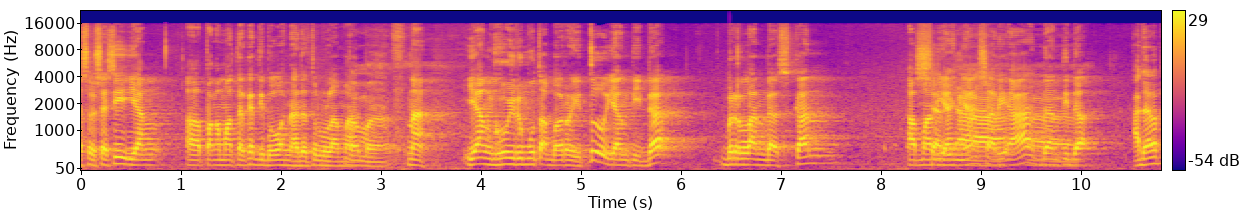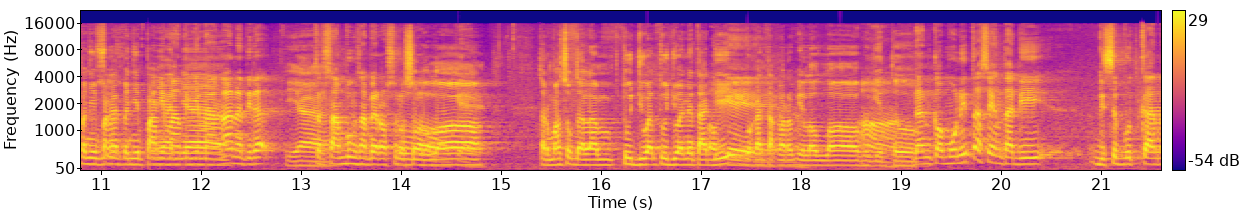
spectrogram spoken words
asosiasi yang uh, pengamat terkait di bawah Nahdlatul Ulama. Ulama. Nah, yang Ghoiru Mutabaro itu yang tidak berlandaskan amaliyahnya Syariah. syariah, dan Ah. tidak Adalah penyimpangan-penyimpangannya penyimpangan dan tidak Iya. tersambung sampai Rasulullah. Rasulullah. Oke. Termasuk dalam tujuan-tujuannya tadi, Oke. bukan takarub ilallah Ah, begitu. Dan komunitas yang tadi disebutkan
